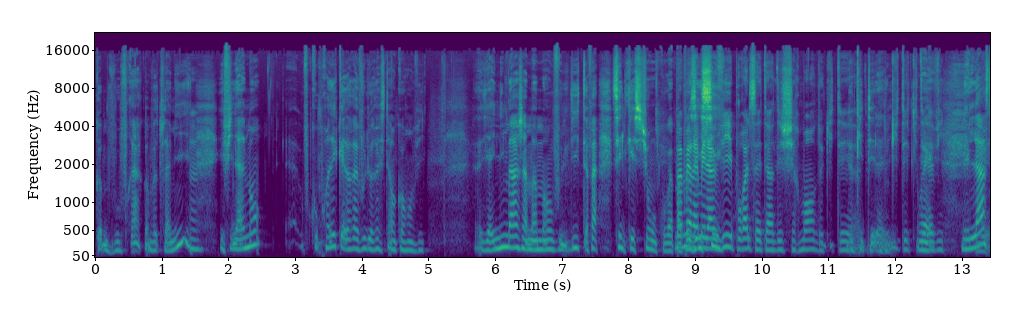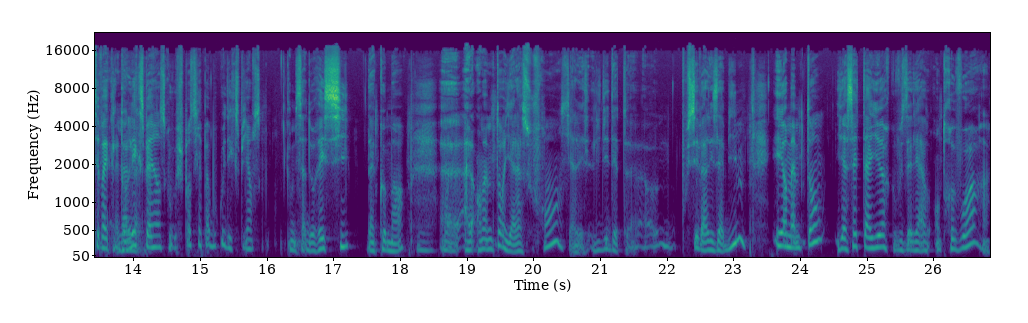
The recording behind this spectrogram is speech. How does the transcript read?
comme vos frères, comme votre famille. Mm. Et finalement, vous comprenez qu'elle aurait voulu rester encore en vie. Il y a une image à un moment où vous le dites. Enfin, c'est une question qu'on va pas Ma mère poser aimait ici. la vie et pour elle, ça a été un déchirement de quitter, De euh, quitter la vie. quitter, de quitter Ouais. la vie. Mais là, c'est vrai que dans a- l'expérience, je pense qu'il n'y a pas beaucoup d'expériences comme ça, de récits d'un coma. Mm. Euh, alors, en même temps, il y a la souffrance, il y a l'idée d'être euh, poussé vers les abîmes, et en même temps, il y a cet ailleurs que vous allez entrevoir,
